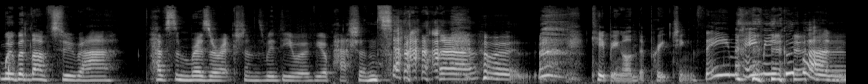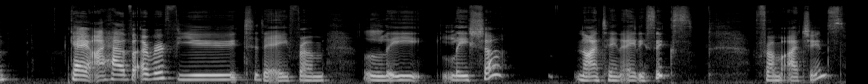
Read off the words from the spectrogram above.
we would love to uh, have some resurrections with you of your passions. Keeping on the preaching theme, Amy, good one. Okay, I have a review today from Lee, Lisha, 1986, from iTunes.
